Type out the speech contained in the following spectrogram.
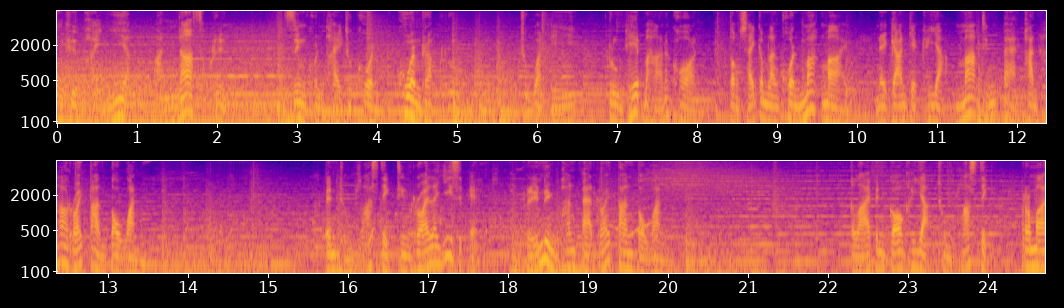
มันคือภัยเงียบอันน่าสะพรึง ซึ่งคนไทยทุกคนควรรับรู้ ทุกวันนี้กรุงเทพมหานครต้องใช้กำลังคนมากมายในการเก็บขยะมากถึง 8,500 ตันต่อวัน เป็นถุงพลาสติกถึงร้อยละ21 หรือ 1,800 ตันต่อวัน กลายเป็นกองขยะถุงพลาสติกประมาณ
